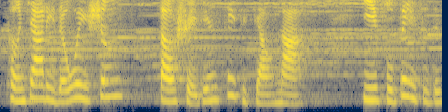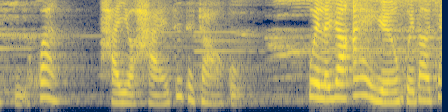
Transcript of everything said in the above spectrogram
从家里的卫生到水电费的缴纳，衣服被子的洗换，还有孩子的照顾，为了让爱人回到家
